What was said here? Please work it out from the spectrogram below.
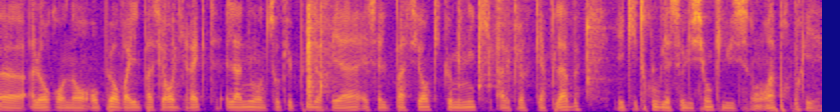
euh, alors on, peut envoyer le patient en direct, et là nous on ne s'occupe plus de rien, et c'est le patient qui communique avec le CapLab et qui trouve les solutions qui lui sont appropriées.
